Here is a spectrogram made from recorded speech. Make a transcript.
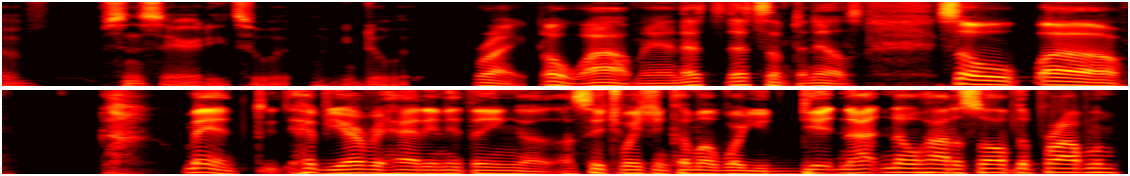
of sincerity to it when you do it. Right. Oh wow, man, that's that's something else. So, uh, man, have you ever had anything a, a situation come up where you did not know how to solve the problem?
